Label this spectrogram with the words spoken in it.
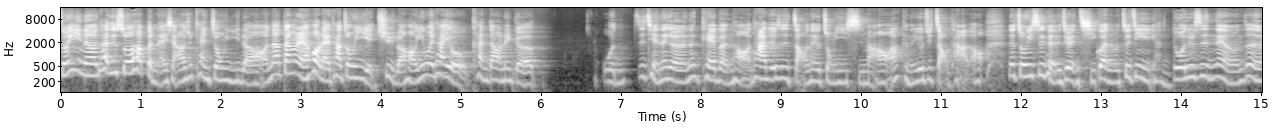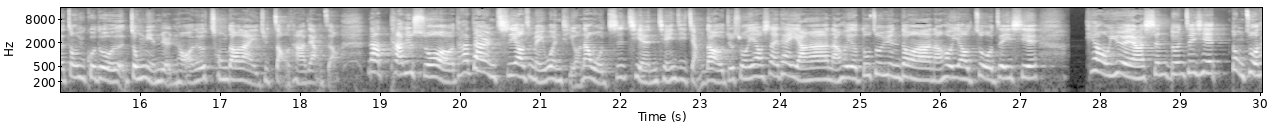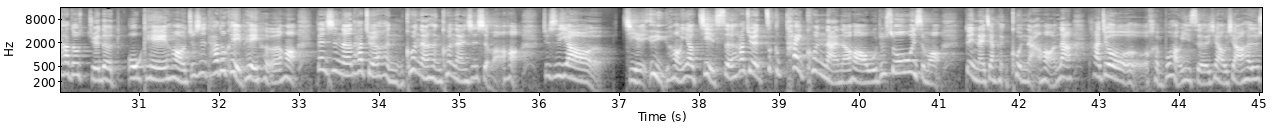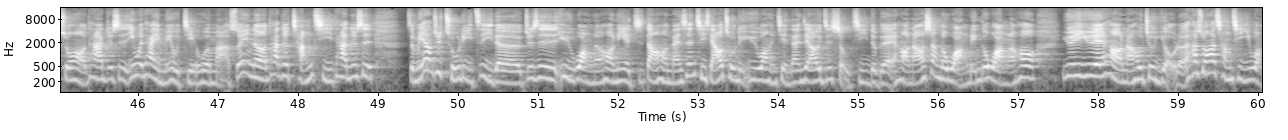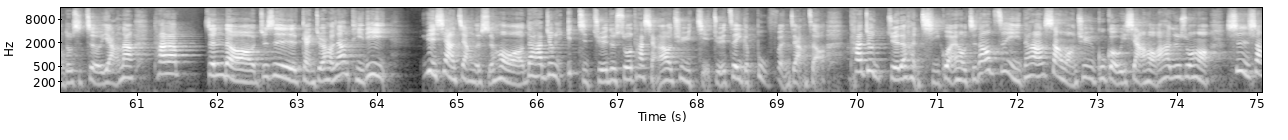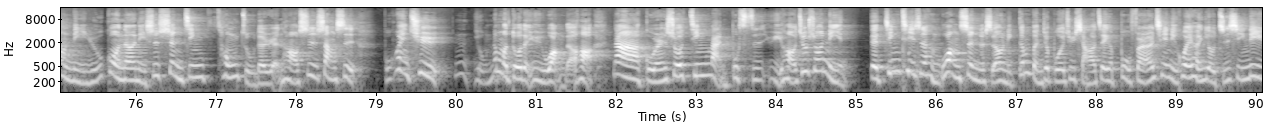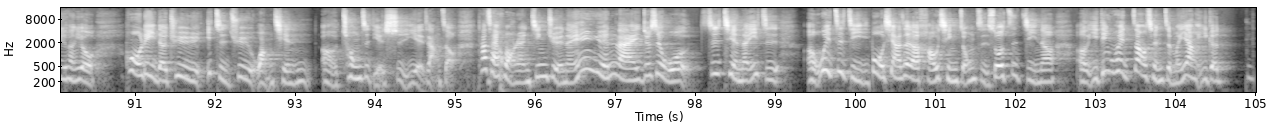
所以呢，他就说他本来想要去看中医的哈，那当然后来他中医也去了哈，因为他有看到那个我之前那个那个 Kevin 哈，他就是找那个中医师嘛哦，他可能又去找他了哈。那中医师可能就很奇怪，怎么最近很多就是那种这个纵欲过度的中年人哈，就冲到那里去找他这样子哦。那他就说哦，他当然吃药是没问题哦。那我之前前一集讲到，就说要晒太阳啊，然后要多做运动啊，然后要做这些。跳跃啊，深蹲这些动作，他都觉得 OK 哈，就是他都可以配合哈。但是呢，他觉得很困难，很困难是什么哈？就是要节欲哈，要戒色。他觉得这个太困难了哈。我就说为什么对你来讲很困难哈？那他就很不好意思的笑笑，他就说哦，他就是因为他也没有结婚嘛，所以呢，他就长期他就是。怎么样去处理自己的就是欲望呢？哈，你也知道哈，男生其实要处理欲望很简单，只要一只手机，对不对？哈，然后上个网，连个网，然后约约哈，然后就有了。他说他长期以往都是这样，那他真的哦，就是感觉好像体力越下降的时候哦，但他就一直觉得说他想要去解决这个部分，这样子哦，他就觉得很奇怪哈，直到自己他上网去 Google 一下哈，他就说哈，事实上你如果呢你是肾精充足的人哈，事实上是。不会去有那么多的欲望的哈。那古人说“精满不思欲”哈，就是说你的精气是很旺盛的时候，你根本就不会去想到这个部分，而且你会很有执行力、很有魄力的去一直去往前呃冲自己的事业这样子。他才恍然惊觉呢，诶，原来就是我之前呢一直呃为自己播下这个豪情种子，说自己呢呃一定会造成怎么样一个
